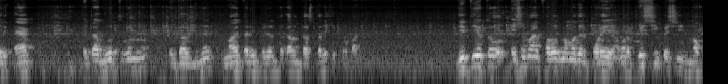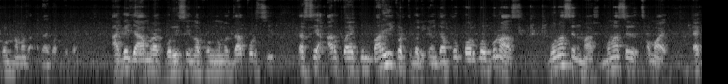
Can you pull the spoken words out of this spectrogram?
এর এক, এটা গুরুত্বপূর্ণ, এই দশ দিনের নয় তারিখ পর্যন্ত, কারণ দশ তারিখ তারিখে কোরবানি দ্বিতীয়ত, এই সময় ফরজ নামাজের পরে আমরা বেশি বেশি নফল নামাজ আদায় করতে পারি। আগে যা আমরা করেছি নফল নামাজ, যা পড়ছি তার সে আর কয়েকদিন বাড়িই করতে পারি। কারণ যত করব বোনাস, বোনাসের মাস, বোনাসের সময়, এক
